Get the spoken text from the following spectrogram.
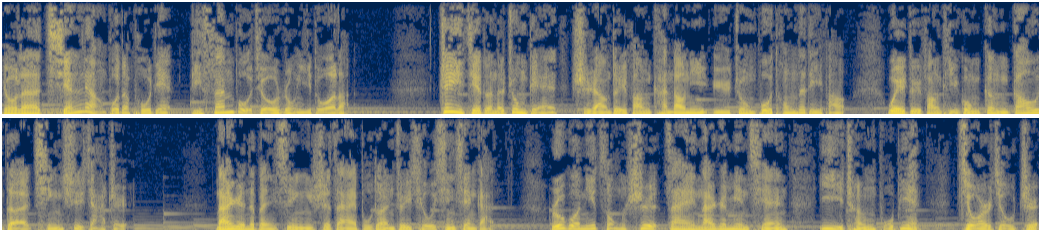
有了前两步的铺垫，第三步就容易多了。这一阶段的重点是让对方看到你与众不同的地方，为对方提供更高的情绪价值。男人的本性是在不断追求新鲜感。如果你总是在男人面前一成不变，久而久之，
